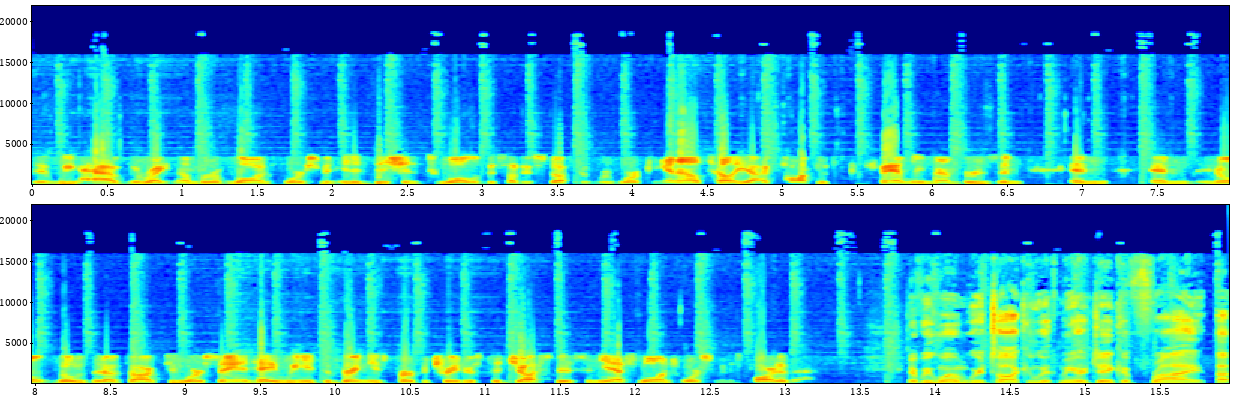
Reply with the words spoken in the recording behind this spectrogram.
that we have the right number of law enforcement in addition to all of this other stuff that we're working. And I'll tell you, I've talked with family members and, and, and, you know, those that I've talked to are saying, hey, we need to bring these perpetrators to justice. And yes, law enforcement is part of that. Everyone, we're talking with Mayor Jacob Frey. Uh,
